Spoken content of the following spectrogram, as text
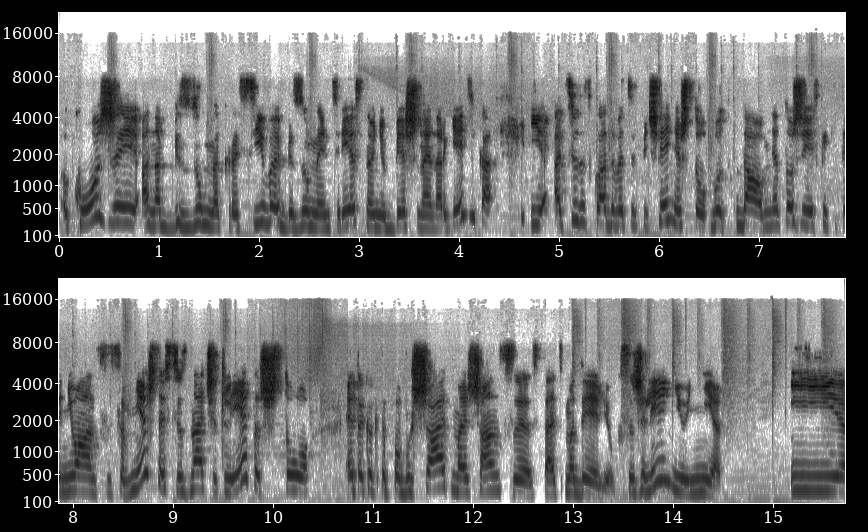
кожи, она безумно красивая, безумно интересная, у нее бешеная энергетика, и отсюда складывается впечатление, что вот, да, у меня тоже есть какие-то нюансы со внешностью, значит ли это, что это как-то повышает мои шансы стать моделью? К сожалению, нет. И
